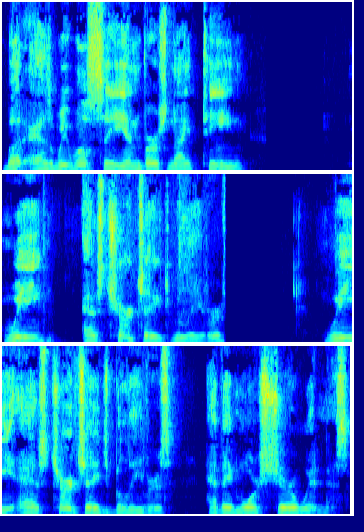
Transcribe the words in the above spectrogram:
but as we will see in verse 19, we as church age believers we as church age believers have a more sure witness,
